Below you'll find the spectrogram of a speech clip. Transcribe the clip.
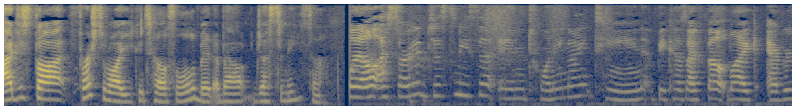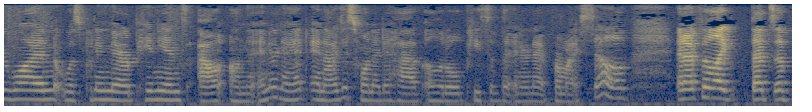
I just thought, first of all, you could tell us a little bit about Just Anissa. Well, I started Just Anissa in 2019 because I felt like everyone was putting their opinions out on the internet, and I just wanted to have a little piece of the internet for myself. And I feel like that's a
